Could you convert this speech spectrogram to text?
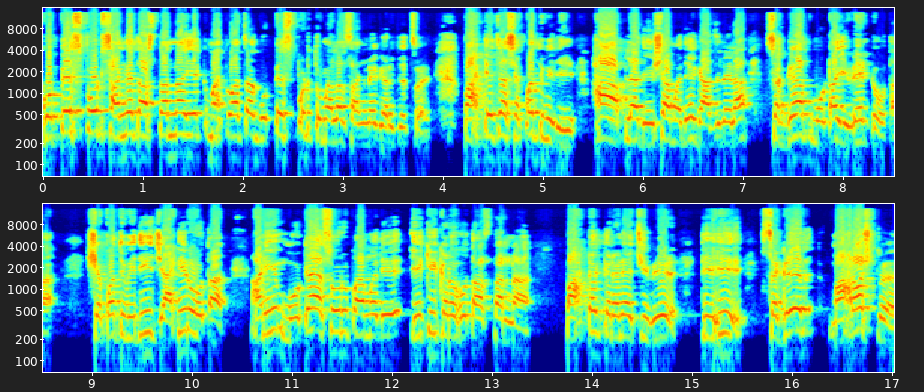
गोप्यस्फोट सांगत असताना एक महत्त्वाचा गोप्यस्फोट तुम्हाला सांगणं गरजेचं आहे. पहाटेचा शपथविधी हा आपल्या देशामध्ये गाजलेला सगळ्यात मोठा इव्हेंट होता. शपथविधी जाहीर होतात आणि मोठ्या स्वरूपामध्ये एकीकडे होत असताना पाठ करण्याची वेळ तीही सगळे महाराष्ट्र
